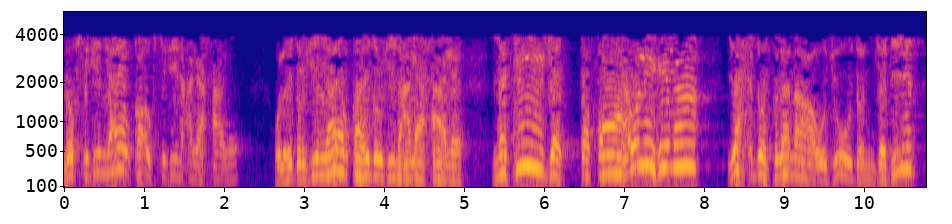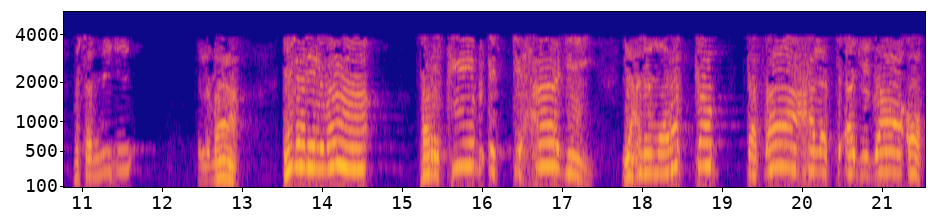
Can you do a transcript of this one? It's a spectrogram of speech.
الأكسجين لا يبقى أكسجين على حاله. والهيدروجين لا يبقى هيدروجين على حاله. نتيجة تفاعلهما يحدث لنا وجود جديد نسميه الماء. اذا الماء تركيب اتحادي يعني مركب تفاعلت أجزاؤه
